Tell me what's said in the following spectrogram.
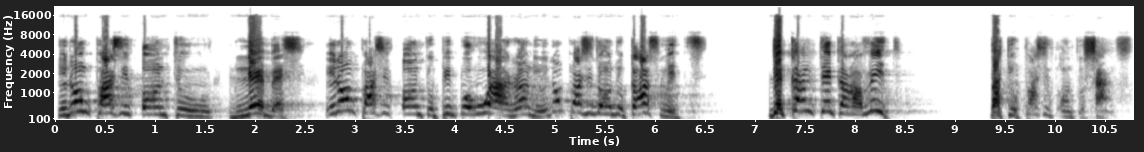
You don't pass it on to neighbors. You don't pass it on to people who are around you. You don't pass it on to classmates. They can't take care of it. But you pass it on to sons.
